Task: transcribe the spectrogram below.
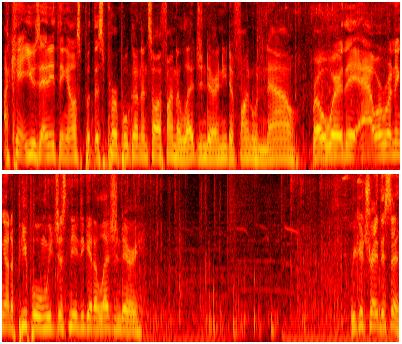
I can't use anything else but this purple gun until I find a legendary. I need to find one now. Bro, where are they at? We're running out of people, and we just need to get a legendary. We could trade this in.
